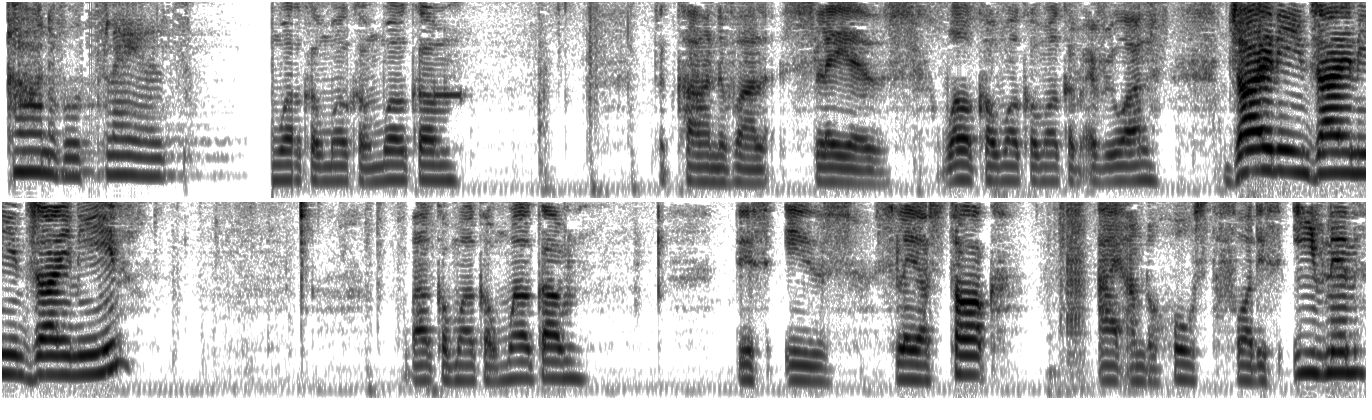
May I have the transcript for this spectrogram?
Carnival Slayers. Welcome, welcome, welcome to Carnival Slayers. Welcome, welcome, welcome, everyone. Join in, join in, join in. Welcome, welcome, welcome. This is Slayers Talk. I am the host for this evening.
